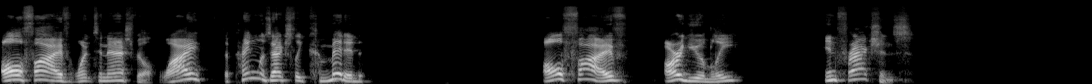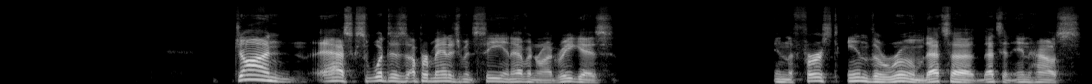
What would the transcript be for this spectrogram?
all five went to Nashville. Why? The Penguins actually committed all five, arguably, infractions. John asks, what does upper management see in Evan Rodrigues in the first in the room? That's a that's an in-house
